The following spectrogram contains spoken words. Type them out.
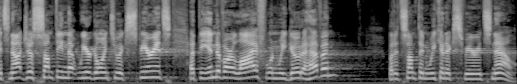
It's not just something that we're going to experience at the end of our life when we go to heaven, but it's something we can experience now.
